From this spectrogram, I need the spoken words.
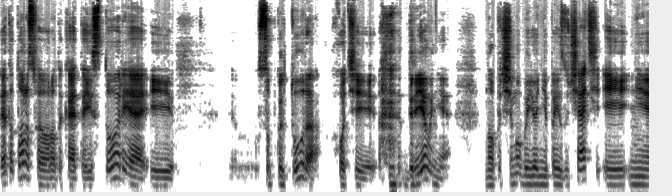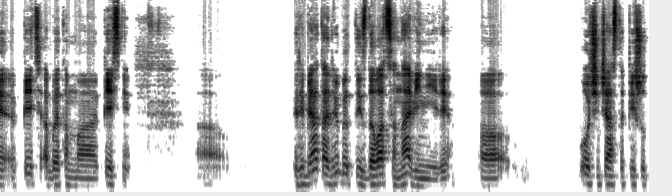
Это тоже своего рода какая-то история и субкультура, хоть и древняя, но почему бы ее не поизучать и не петь об этом а, песни? А, ребята любят издаваться на виниле. А, очень часто пишут,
